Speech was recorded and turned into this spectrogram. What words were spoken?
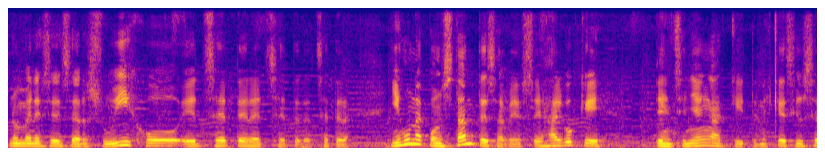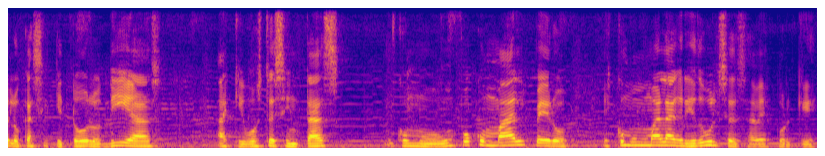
no merece ser su hijo, etcétera, etcétera, etcétera. Y es una constante, ¿sabes? Es algo que te enseñan a que tenés que decírselo casi que todos los días, a que vos te sintas como un poco mal, pero es como un mal agridulce, ¿sabes? Porque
